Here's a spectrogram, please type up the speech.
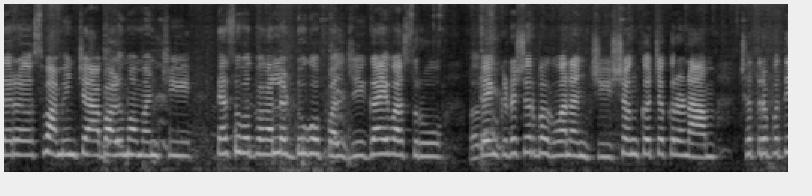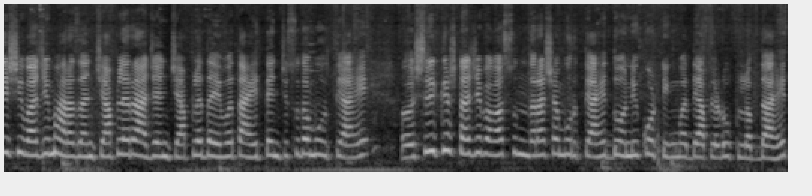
तर स्वामींच्या बाळूमामांची त्यासोबत बघा लड्डू गोपालजी गाय वासरू व्यंकटेश्वर भगवानांची शंखचक्रनाम छत्रपती शिवाजी महाराजांची आपल्या राजांची आपलं दैवत आहेत त्यांची सुद्धा मूर्ती आहे. श्रीकृष्णाची बघा सुंदर अशा मूर्ती आहेत दोन्ही कोटिंगमध्ये आपल्याकडे उपलब्ध आहेत.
